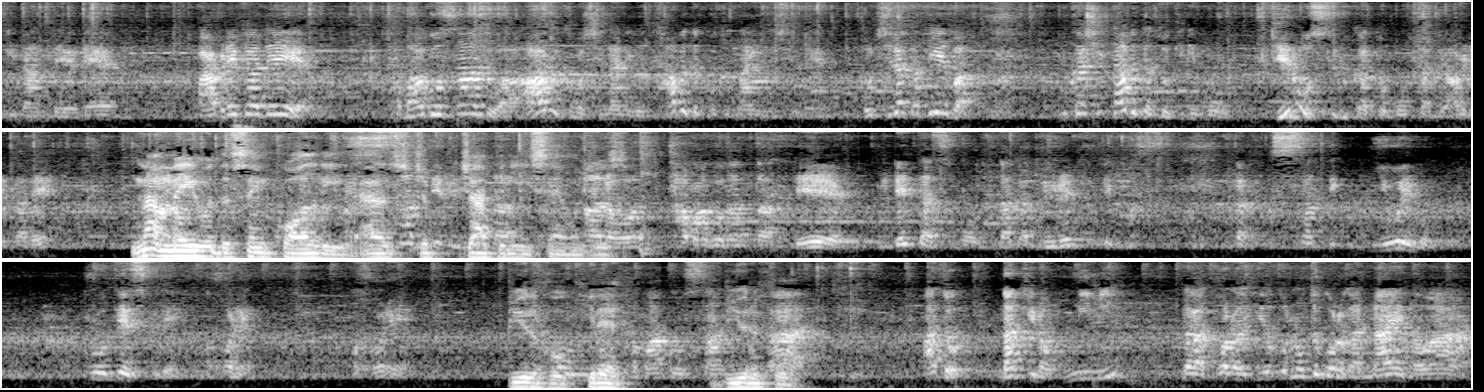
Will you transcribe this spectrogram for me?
きなんだよね。アメリカで卵サンドはあるかもしれないけど、食べたことないんですよね。どちらかといえば、Not made with the same quality as Japanese sandwiches. 卵だったんで、レタスもなんか濡れてて、なんか腐って匂いもグロテスクで、これ、これ。Beautiful. Kire. 卵サンド Beautiful. があと、なんていうの、耳がこの横のところがないのは、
